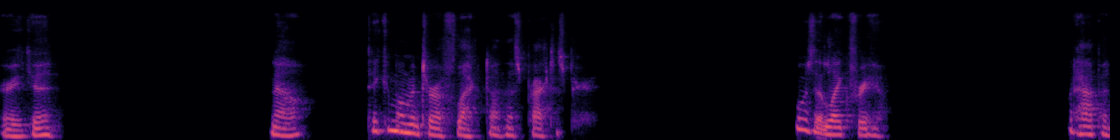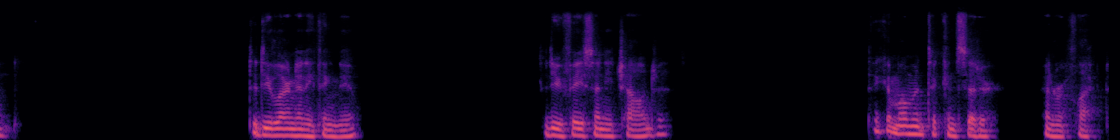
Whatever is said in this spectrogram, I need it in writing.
Very good. Now, take a moment to reflect on this practice period. What was it like for you? What happened? Did you learn anything new? Did you face any challenges? Take a moment to consider and reflect.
